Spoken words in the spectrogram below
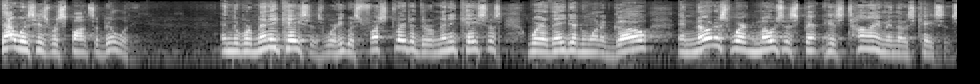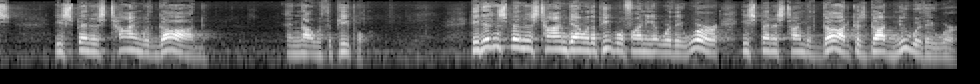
That was his responsibility. And there were many cases where he was frustrated. There were many cases where they didn't want to go. And notice where Moses spent his time in those cases. He spent his time with God and not with the people. He didn't spend his time down with the people finding out where they were. He spent his time with God because God knew where they were.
